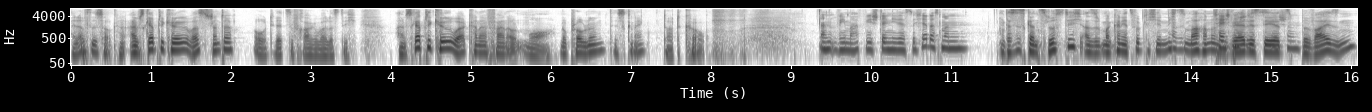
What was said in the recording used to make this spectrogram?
I love this. How can I? I'm skeptical. Was stand da? Oh, die letzte Frage war lustig. I'm skeptical. Where can I find out more? No problem. Disconnect.co. Also wie, wie stellen die das sicher, dass man Das ist ganz lustig. Also man kann jetzt wirklich hier nichts Also machen und ich werde es dir jetzt schon- beweisen.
